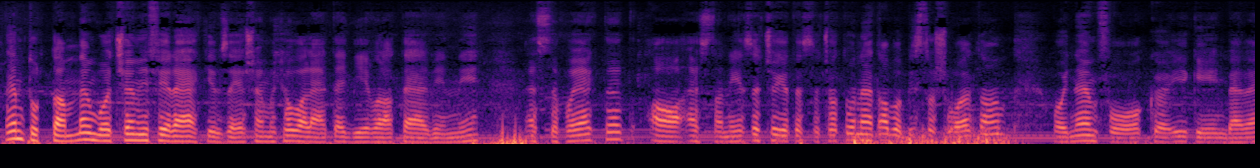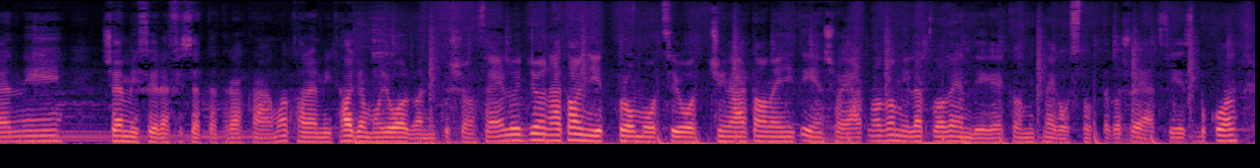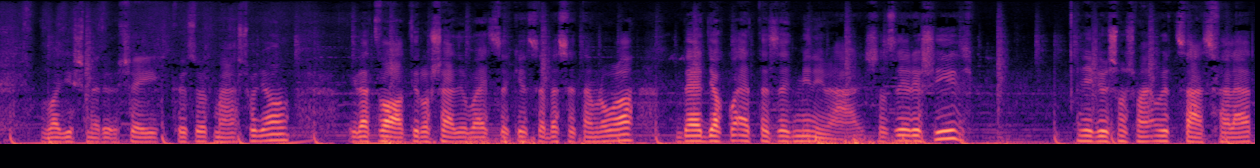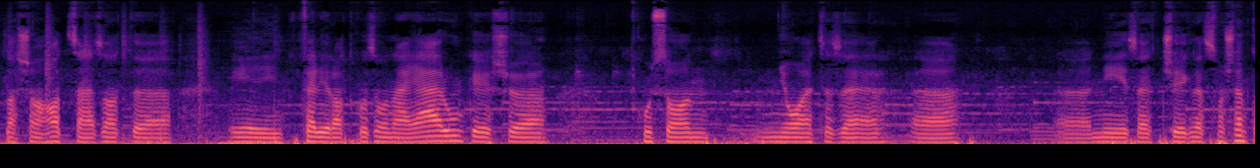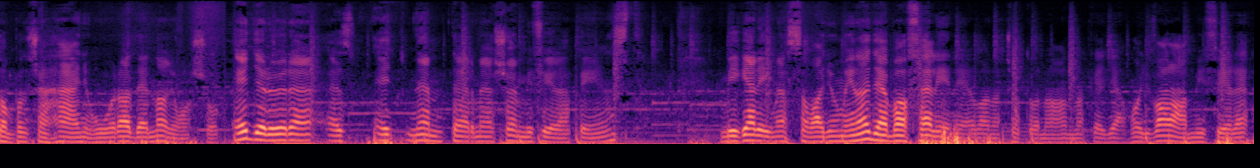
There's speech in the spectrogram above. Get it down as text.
nem tudtam, nem volt semmiféle elképzelésem, hogy hova lehet egy év alatt elvinni ezt a projektet, a, ezt a nézettséget, ezt a csatornát. Abban biztos voltam, hogy nem fogok igénybe venni semmiféle fizetett reklámot, hanem így hagyom, hogy organikusan fejlődjön. Hát annyit promóciót csináltam, amennyit én saját magam, illetve a vendégek, amit megosztottak a saját Facebookon, vagy ismerőseik között máshogyan illetve a Tilos Rádióban egyszer-kétszer beszéltem róla, de gyakorlatilag ez egy minimális azért, és így végül is most már 500 felett, lassan 600-at érint feliratkozónál járunk, és 28 ezer nézettség lesz. Most nem tudom pontosan hány óra, de nagyon sok. Egyelőre ez egy nem termel semmiféle pénzt, még elég messze vagyunk, még nagyjából a felénél van a csatorna annak egy, hogy valamiféle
